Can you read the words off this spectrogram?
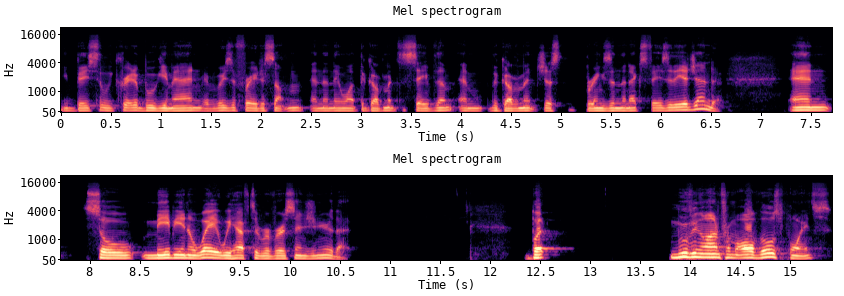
You basically create a boogeyman. Everybody's afraid of something, and then they want the government to save them, and the government just brings in the next phase of the agenda. And so maybe in a way we have to reverse engineer that. But moving on from all those points,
